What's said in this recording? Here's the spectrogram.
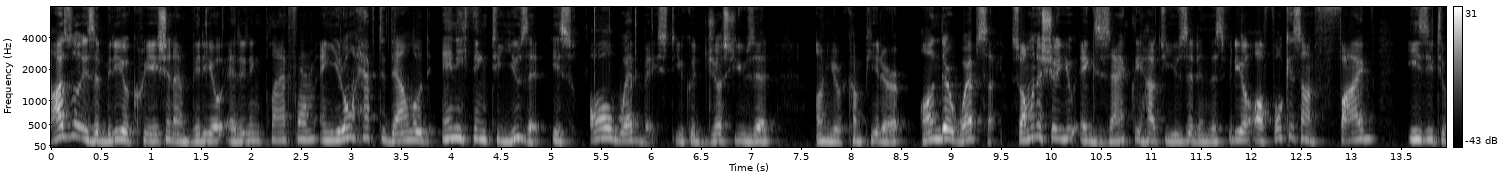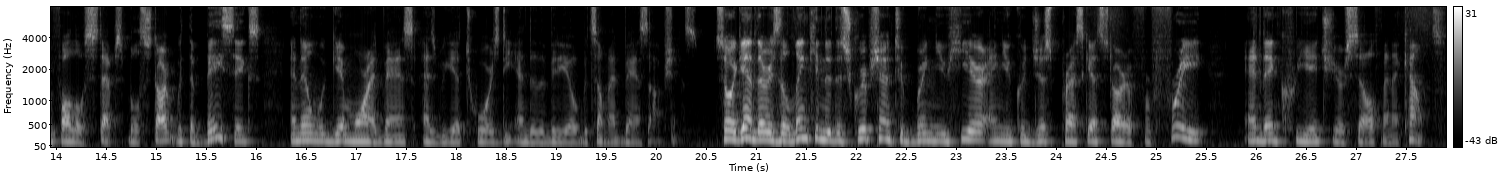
Oslo is a video creation and video editing platform, and you don't have to download anything to use it. It's all web-based. You could just use it on your computer on their website. So I'm gonna show you exactly how to use it in this video. I'll focus on five easy to follow steps. We'll start with the basics and then we'll get more advanced as we get towards the end of the video with some advanced options. So again, there is a link in the description to bring you here and you could just press get started for free and then create yourself an account.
